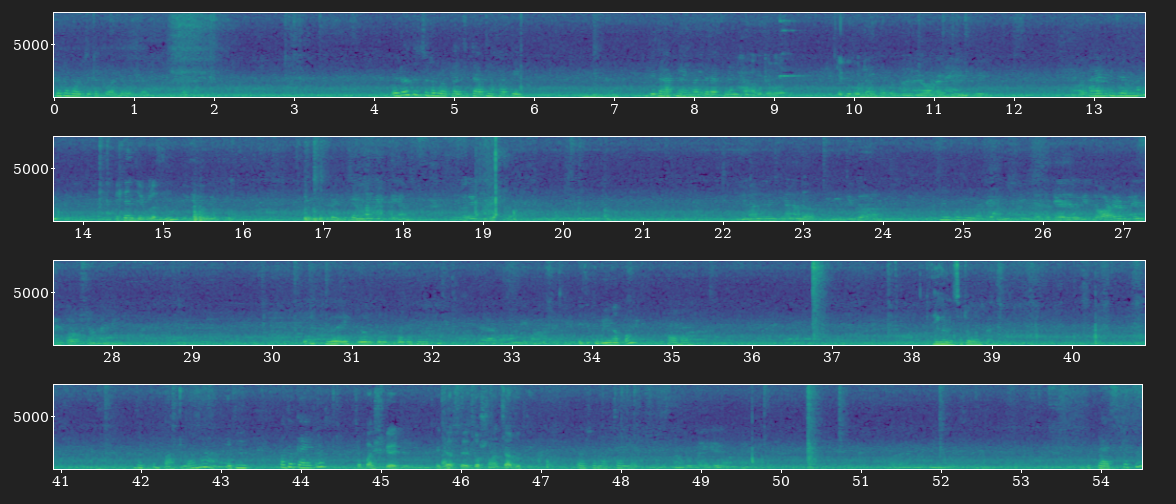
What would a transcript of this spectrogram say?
ছোট বড় যেটা পাওয়া যাবে ওটা। ওটাও তো ছোট বড় কাজ যেটা আপনার হাতে। যেটা আপনার হাতে রাখলেন। হ্যাঁ ওটা বড়। দেখবে ওটা আর ডিজাইন নাই এখানে যেগুলো আছে সেরকম সুন্দর। এই গো- এই গোল গোলগুলো দেখুন তো। এই যে তুমি না পাও হ্যাঁ হ্যাঁ এগুলো ছোট গল্প দেখতে পাতলা না? এটি কত ক্যারেটের এটা বাইশ ক্যারেট। এটা আছে প্রাইস কত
